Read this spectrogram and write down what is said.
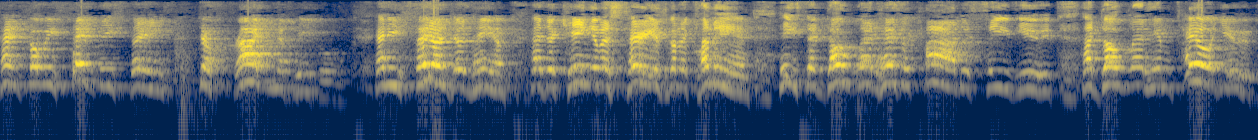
And so he said these things to frighten the people. And he said unto them that the king of Assyria is going to come in. He said, don't let Hezekiah deceive you. Don't let him tell you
